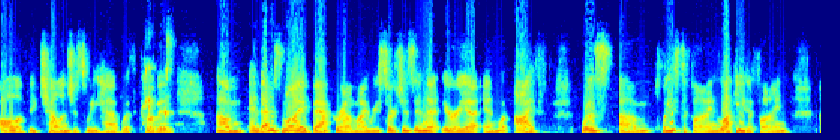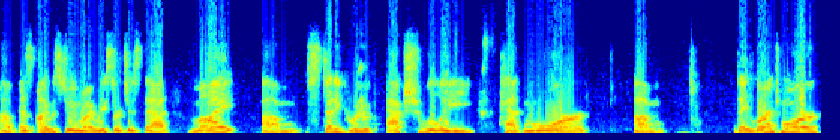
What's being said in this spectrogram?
all of the challenges we have with COVID. Um, and that is my background. My research is in that area. And what I was um, pleased to find, lucky to find, um, as I was doing my research, is that my um, study group actually had more um, they learned more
